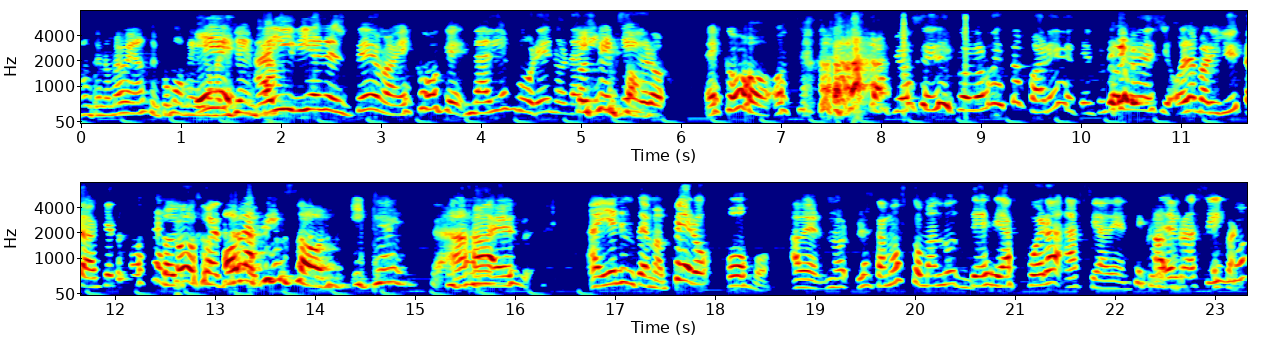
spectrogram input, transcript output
Aunque no me vean, soy como medio eh, amarillenta. Ahí viene el tema. Es como que nadie es moreno, nadie es negro. Es como, o sea, yo soy del color de esta pared. Entonces yo voy a decir, hola amarillita. ¿qué, o sea, hola Simpson. ¿Y qué? Ajá, es, ahí viene un tema. Pero, ojo, a ver, no, lo estamos tomando desde afuera hacia adentro. el racismo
